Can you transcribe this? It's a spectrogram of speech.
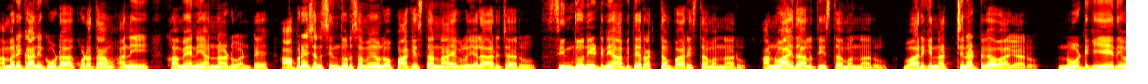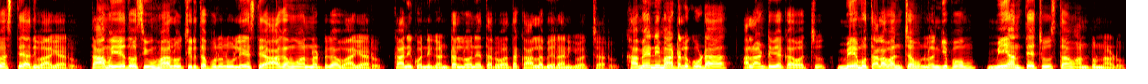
అమెరికాని కూడా కొడతాం అని ఖమేని అన్నాడు అంటే ఆపరేషన్ సింధూర్ సమయంలో పాకిస్తాన్ నాయకులు ఎలా అరిచారు? సింధు నీటిని ఆపితే రక్తం పారిస్తామన్నారు అణ్వాయుధాలు తీస్తామన్నారు వారికి నచ్చినట్టుగా వాగారు. నోటికి ఏది వస్తే అది వాగారు. తాము ఏదో సింహాలు చిరుతపులులు లేస్తే ఆగము అన్నట్టుగా వాగారు. కానీ కొన్ని గంటల్లోనే తర్వాత కాళ్ళబేరానికి వచ్చారు. ఖమేని మాటలు కూడా అలాంటివే కావచ్చు. మేము తలవంచం లొంగిపోం మీ అంతే చూస్తాం అంటున్నాడు.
